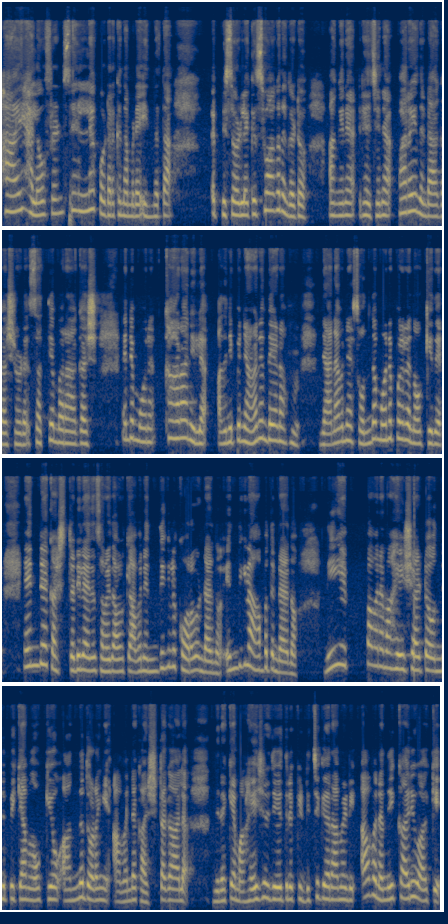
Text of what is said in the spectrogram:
ഹായ് ഹലോ ഫ്രണ്ട്സ് എല്ലാ കൂട്ടർക്കും നമ്മുടെ ഇന്നത്തെ എപ്പിസോഡിലേക്ക് സ്വാഗതം കേട്ടോ. അങ്ങനെ രചന പറയുന്നുണ്ട് ആകാശിനോട്. സത്യം പറ ആകാശ് എന്റെ മോനെ കാണാനില്ല. അതിനിപ്പോൾ ഞാൻ എന്ത് ചെയ്യണം? ഞാൻ അവനെ സ്വന്തം മോനെ പോലെയല്ല നോക്കിയത്. എന്റെ കസ്റ്റഡിയിലായിരുന്ന സമയത്ത് അവൾക്ക് അവൻ എന്തെങ്കിലും കുറവുണ്ടായിരുന്നോ? എന്തെങ്കിലും ആപത്തുണ്ടായിരുന്നോ? നീ അവനെ മഹേഷായിട്ട് ഒന്നിപ്പിക്കാൻ നോക്കിയോ? അന്ന് തുടങ്ങി അവന്റെ കഷ്ടകാല. നിനക്ക് മഹേഷിന്റെ ജീവിതത്തിലേക്ക് ഇടിച്ചു കയറാൻ വേണ്ടി അവനെ നീ കരുവാക്കി.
